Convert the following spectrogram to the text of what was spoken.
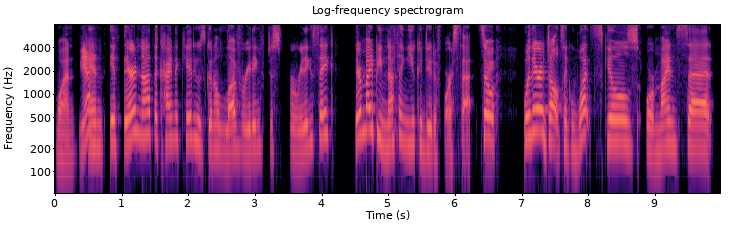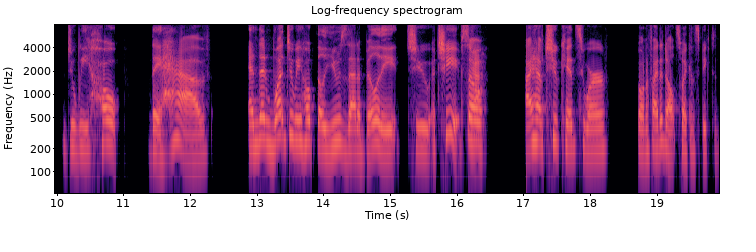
one. Yeah. And if they're not the kind of kid who's going to love reading just for reading's sake, there might be nothing you can do to force that. So Right. when they're adults, like what skills or mindset do we hope they have? And then what do we hope they'll use that ability to achieve? So Yeah. I have two kids who are bona fide adults, so I can speak to,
